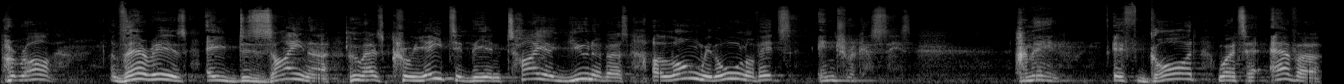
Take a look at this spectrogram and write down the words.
But rather, there is a designer who has created the entire universe along with all of its intricacies. I mean, if God were to ever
